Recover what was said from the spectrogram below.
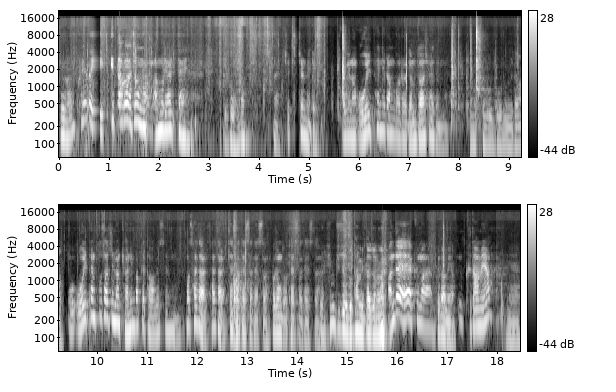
그러나요? 그래도 이- 이따가 좀 마- 마무리할 때. 이거요? 네, 17mm. 거기는 오일팬이란 거를 염두하셔야 됩니다. 저거 모릅니다. 오, 오일팬 부서지면 견인밖에 더 하겠어요. 뭐. 어, 살살, 살살. 됐어, 됐어, 됐어. 그 정도 됐어, 됐어. 힘 조절 못합니다 저는. 안 돼, 그만. 그 다음에요. 그 다음에요? 네.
